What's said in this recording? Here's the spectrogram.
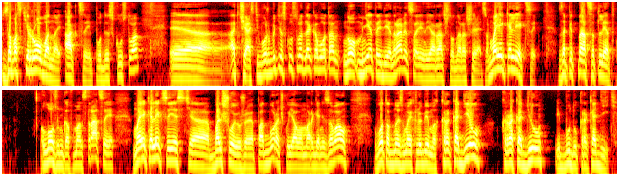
замаскированной акции под искусство – э, отчасти, может быть, искусство для кого-то, но мне эта идея нравится, и я рад, что она расширяется. В моей коллекции за 15 лет лозунгов монстрации, в моей коллекции есть э, большой уже подборочку, я вам организовал. Вот одно из моих любимых. Крокодил, крокодю и буду крокодить.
